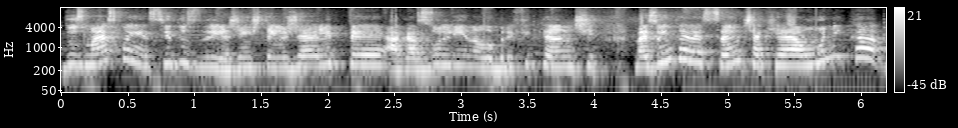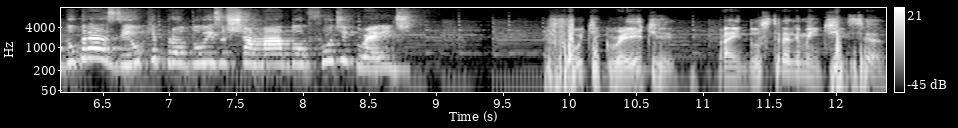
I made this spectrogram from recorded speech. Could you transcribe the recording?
Dos mais conhecidos, a gente tem o GLP, a gasolina, lubrificante, mas o interessante é que é a única do Brasil que produz o chamado food grade. Food grade? Para a indústria alimentícia?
